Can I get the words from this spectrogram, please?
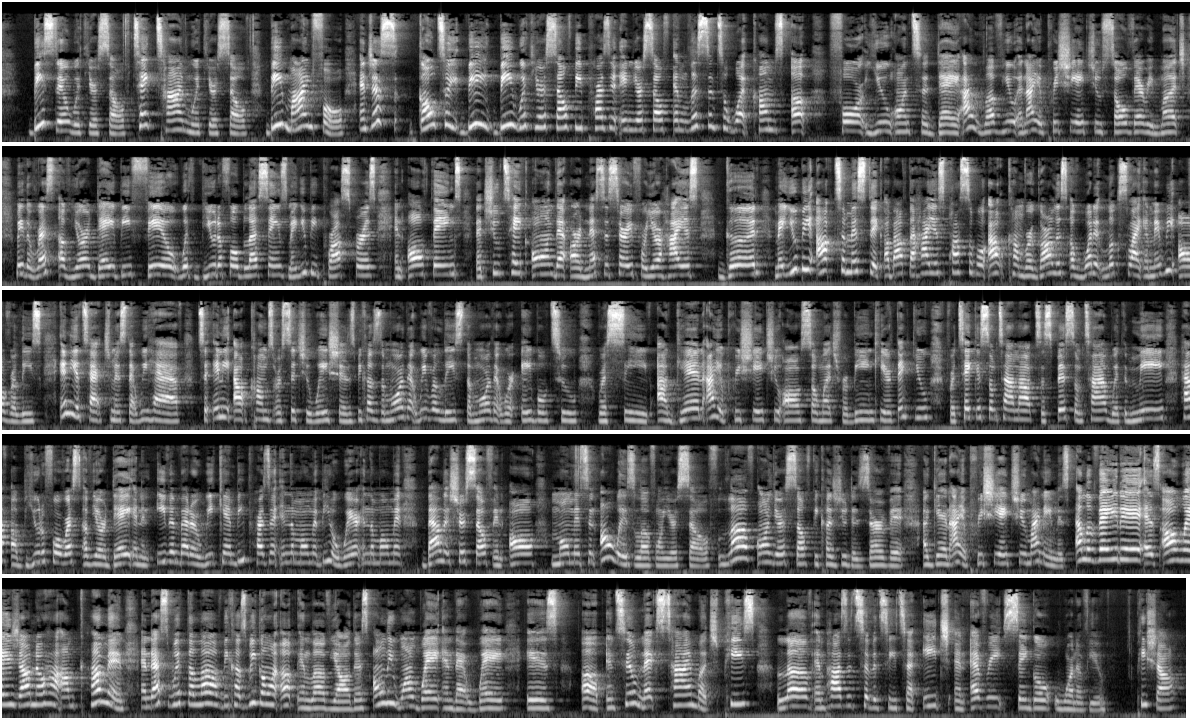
be still with yourself. Take time with yourself. Be mindful and just go to be be with yourself, be present in yourself and listen to what comes up for you on today. I love you and I appreciate you so very much. May the rest of your day be filled with beautiful blessings. May you be prosperous in all things that you take on that are necessary for your highest good. May you be optimistic about the highest possible outcome, regardless of what it looks like. And may we all release any attachments that we have to any outcomes or situations because the more that we release, the more that we're able to receive. Again, I appreciate you all so much for being here. Thank you for taking some time out to spend some time with me. Have a beautiful rest of your day and an even better weekend. Be present in the moment, be aware in the moment, balance yourself in all moments, and always love on yourself. Love on yourself because you deserve it. Again, I appreciate you. My name is eLuvated. As always, y'all know how I'm coming, and that's with the love because we going up in love, y'all. There's only one way, and that way is up. Until next time, much peace, love, and positivity to each and every single one of you. Peace, y'all.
